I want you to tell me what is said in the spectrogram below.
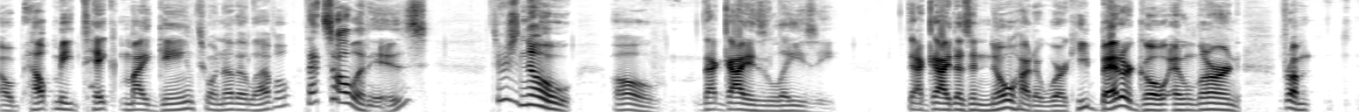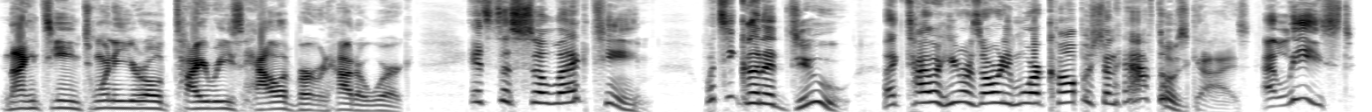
uh, help me take my game to another level. That's all it is. There's no, oh, that guy is lazy. That guy doesn't know how to work. He better go and learn from 19, 20 year old Tyrese Halliburton how to work. It's the select team. What's he going to do? Like Tyler Herro's already more accomplished than half those guys, at least.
